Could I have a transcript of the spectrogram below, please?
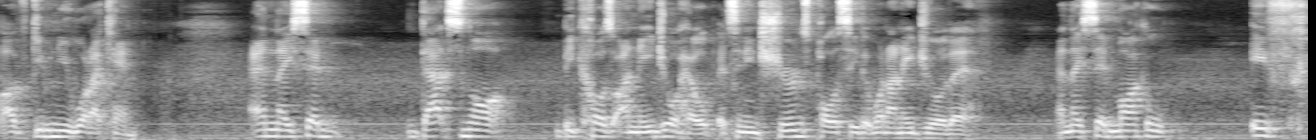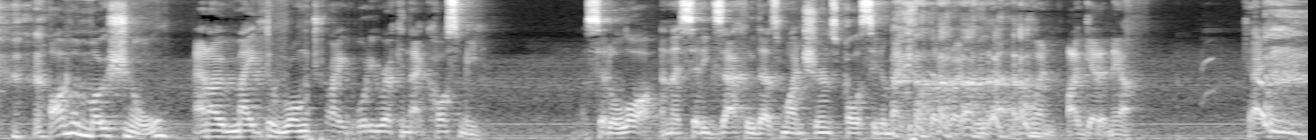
I've given you what I can." And they said, "That's not because I need your help. It's an insurance policy that when I need you, you're there." And they said, "Michael, if I'm emotional and I make the wrong trade, what do you reckon that cost me?" I said, "A lot." And they said, "Exactly. That's my insurance policy to make sure that I don't do that." And I went, "I get it now." Okay,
